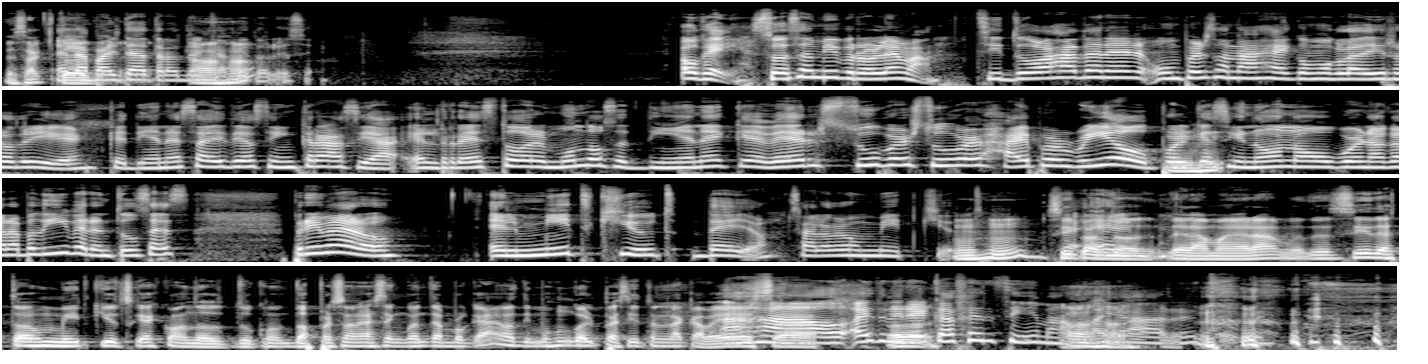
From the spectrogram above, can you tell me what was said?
Exacto. En la parte de atrás del Ajá. Capitolio, sí. Ok, so ese es mi problema. Si tú vas a tener un personaje como Gladys Rodríguez, que tiene esa idiosincrasia, el resto del mundo se tiene que ver súper, súper hyper real, porque si no, no, we're not gonna believe it. Entonces, primero, el meet cute de ellos. ¿Sabes lo que es un meet cute? Ujú. Sí, El- cuando de la manera, sí, de estos meet cutes que es cuando tú con dos personas se encuentran porque ah, nos dimos un golpecito en la cabeza. Ajá, ay, te miré Ah, el café encima. Oh my God.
